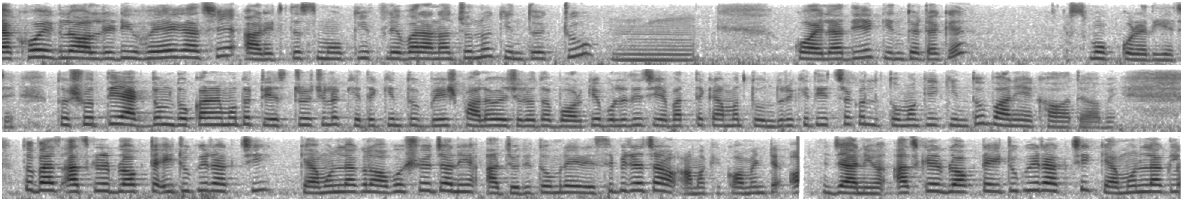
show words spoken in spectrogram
দেখো, এগুলো অলরেডি হয়ে গেছে। আর এটাতে স্মোকি ফ্লেভার আনার জন্য কিন্তু একটু কয়লা দিয়ে কিন্তু এটাকে স্মোক করে দিয়েছে। তো সত্যি একদম দোকানের মতো টেস্ট হয়েছিল, খেতে কিন্তু বেশ ভালো হয়েছিল। তো বরকে বলে দিয়েছি, এবার থেকে আমার তন্দুরি খেতে ইচ্ছা করলে তোমাকেই কিন্তু বানিয়ে খাওয়াতে হবে। তো ব্যাস, আজকের ব্লগটা এইটুকুই রাখছি। কেমন লাগল অবশ্যই জানিও, আর যদি তোমরা এই রেসিপিটা চাও, আমাকে কমেন্টে জানিও। আজকের ব্লগটা এইটুকুই রাখছি। কেমন লাগল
